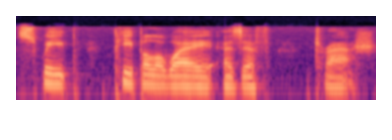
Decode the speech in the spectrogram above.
sweep people away as if trash.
